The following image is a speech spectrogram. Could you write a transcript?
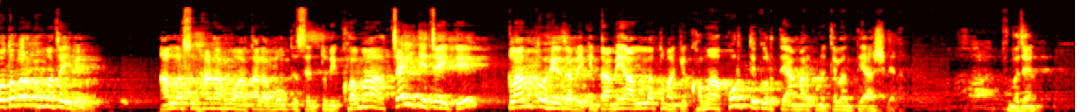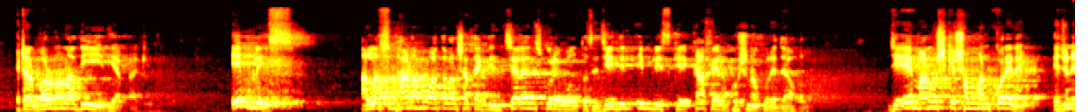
কতবার ক্ষমা চাইবেন? আল্লাহ সুবহানাহু ওয়া তাআলা বলতেছেন, তুমি ক্ষমা চাইতে চাইতে ক্লান্ত হয়ে যাবে, কিন্তু আমি আল্লাহ তোমাকে ক্ষমা করতে করতে আমার কোনো ক্লান্তি আসবে না। বুঝেন? এটার বর্ণনা দিয়ে দিই আপনাকে। ইবলিস, আল্লাহ সুবহানাহু ওয়া তাআলার সাথে একদিন চ্যালেঞ্জ করে বলতেছে, যেদিন ইবলিসকে কাফের ঘোষণা করে দেওয়া হলো যে এ মানুষকে সম্মান করে নাই। এই জন্য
